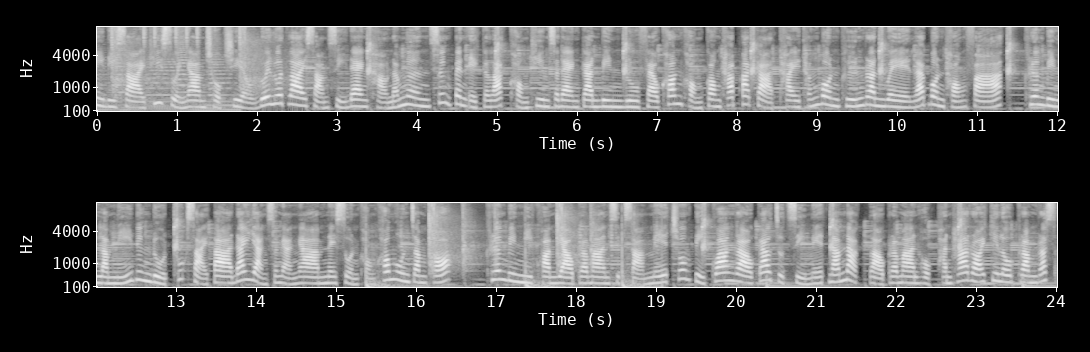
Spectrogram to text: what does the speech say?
มีดีไซน์ที่สวยงามโฉบเฉี่ยวด้วยลวดลายสามสีแดงขาวน้ำเงิน ซึ่งเป็นเอกลักษณ์ของทีมแสดงการบิน Blue Falcon ของกองทัพอากาศไทยทั้งบนพื้นรันเวย์และบนท้องฟ้า เครื่องบินลำนี้ดึงดูดทุกสายตาได้อย่างสง่างามในส่วนของข้อมูลจำเพาะ เครื่องบินมีความยาวประมาณ 13 เมตร ช่วงปีกกว้างราว 9.4 เมตร น้ำหนักเปล่าประมาณ 6,500 กิโลกรัม รัศ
